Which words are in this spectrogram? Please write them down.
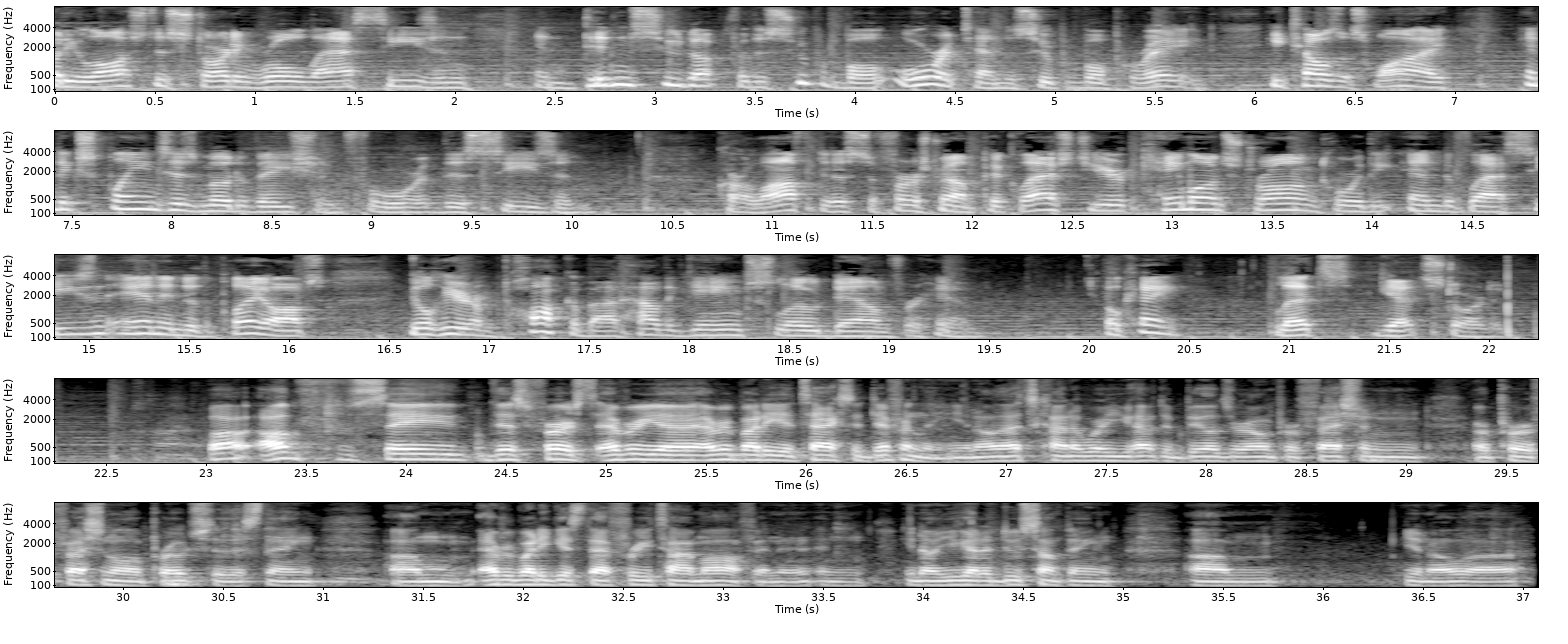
but he lost his starting role last season and didn't suit up for the Super Bowl or attend the Super Bowl parade. He tells us why and explains his motivation for this season. Karlaftis, a first round pick last year, came on strong toward the end of last season and into the playoffs, You'll hear him talk about how the game slowed down for him. Okay, let's get started. Well, I'll say this first. Every uh, everybody attacks it differently. You know, that's kind of where you have to build your own profession or professional approach to this thing. Um, everybody gets that free time off, and and you know you got to do something. Um, you know, uh,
